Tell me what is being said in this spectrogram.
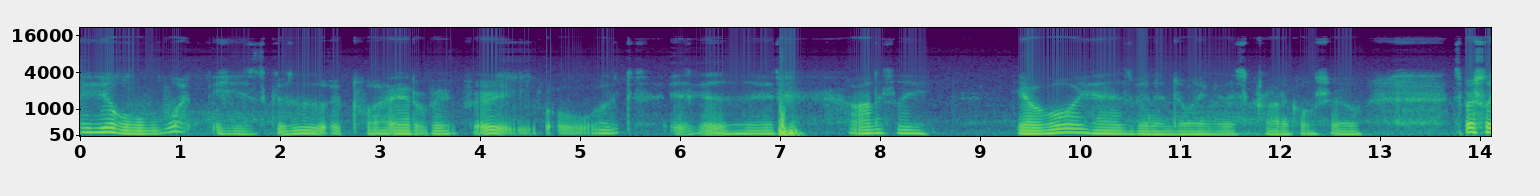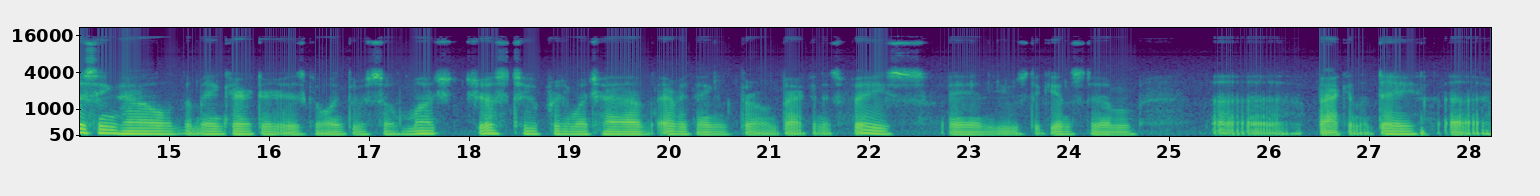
Yo, what is good, my anime What is good? Honestly, your boy has been enjoying this Chronicle show, especially seeing how the main character is going through so much just to pretty much have everything thrown back in his face and used against him uh, back in the day, uh,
